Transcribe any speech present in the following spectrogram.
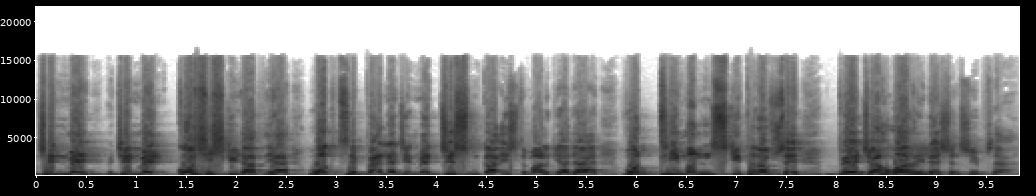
जिनमें जिनमें कोशिश की जाती है, वक्त से पहले जिनमें जिस्म का इस्तेमाल किया जाए, वो डीमंस की तरफ़ से बेचा हुआ रिलेशनशिप्स है।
